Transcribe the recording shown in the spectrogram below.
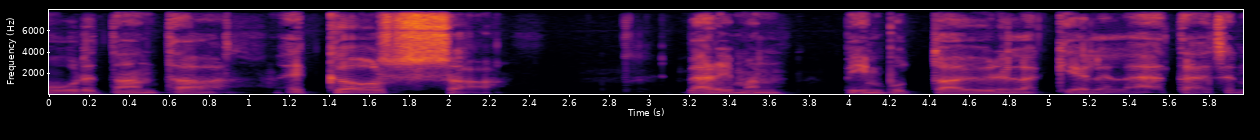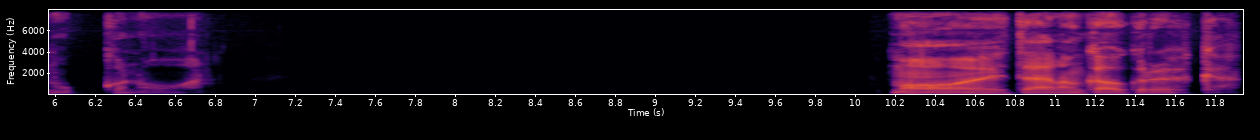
huudetaan taas. Eikö osaa? Bäriman pimputtaa yhdellä kielellä hätäisen ukkonoan. Moi, täällä on Kaukoröyhkä.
